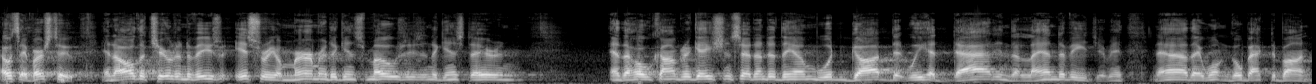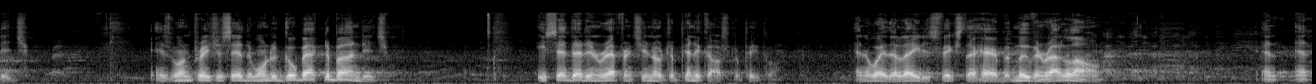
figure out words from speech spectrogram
I would say, verse 2 And all the children of Israel murmured against Moses and against Aaron. And the whole congregation said unto them, Would God that we had died in the land of Egypt. And now they want to go back to bondage. As one preacher said, they want to go back to bondage. He said that in reference, you know, to Pentecostal people and the way the ladies fix their hair, but moving right along. And, and,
